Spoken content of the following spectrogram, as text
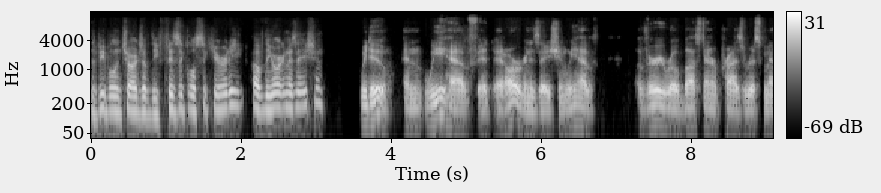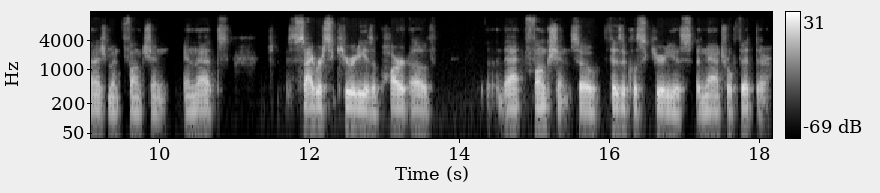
the people in charge of the physical security of the organization? We do. And we have at, at our organization, we have a very robust enterprise risk management function. And that cybersecurity is a part of that function. So physical security is a natural fit there.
